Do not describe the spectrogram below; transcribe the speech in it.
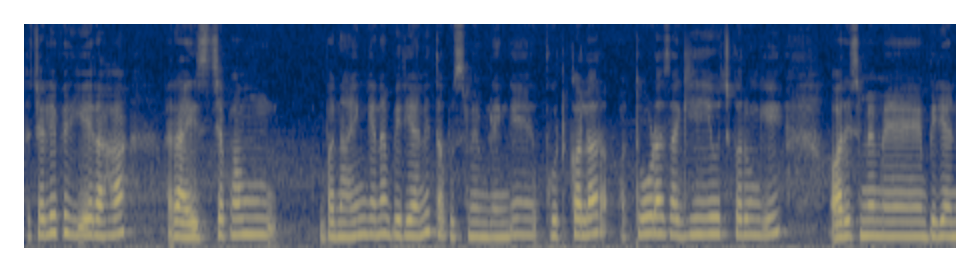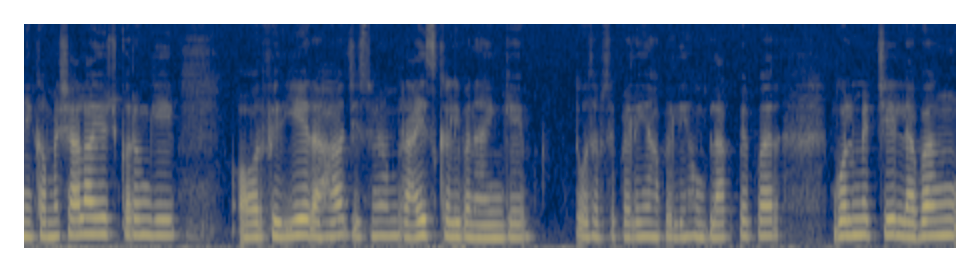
तो चलिए फिर ये रहा राइस जब हम बनाएँगे ना बिरयानी, तब उसमें मिलेंगे फ़ूड कलर और थोड़ा सा घी यूज़ करूँगी। और इसमें मैं बिरयानी का मसाला यूज़ करूँगी। और फिर ये रहा जिसमें हम राइस खली बनाएँगे। तो सबसे पहले यहाँ पे ली हूँ ब्लैक पेपर, गोल मिर्ची, लवंग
